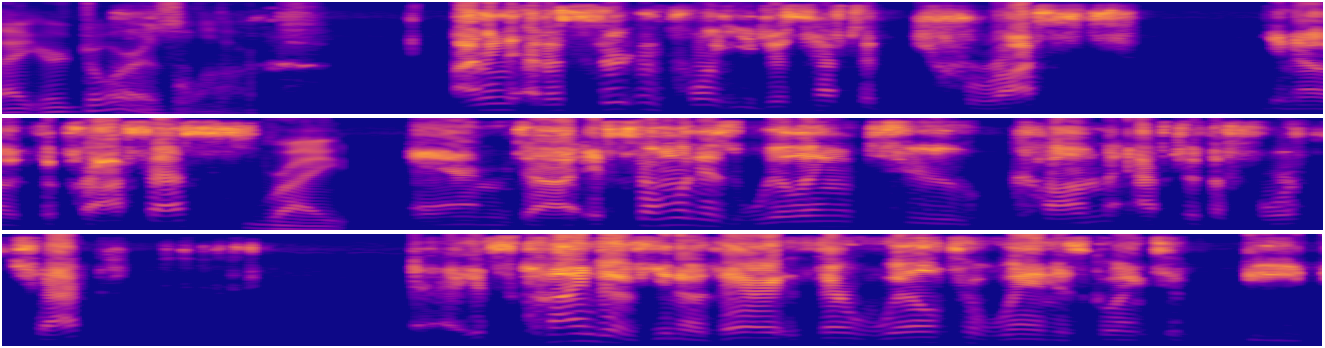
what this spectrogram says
that your door is locked? I mean, at a certain point, you just have to trust, you know, the process. Right. And uh, if someone is willing to come after the fourth check, it's kind of you know their their will to win is going to beat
